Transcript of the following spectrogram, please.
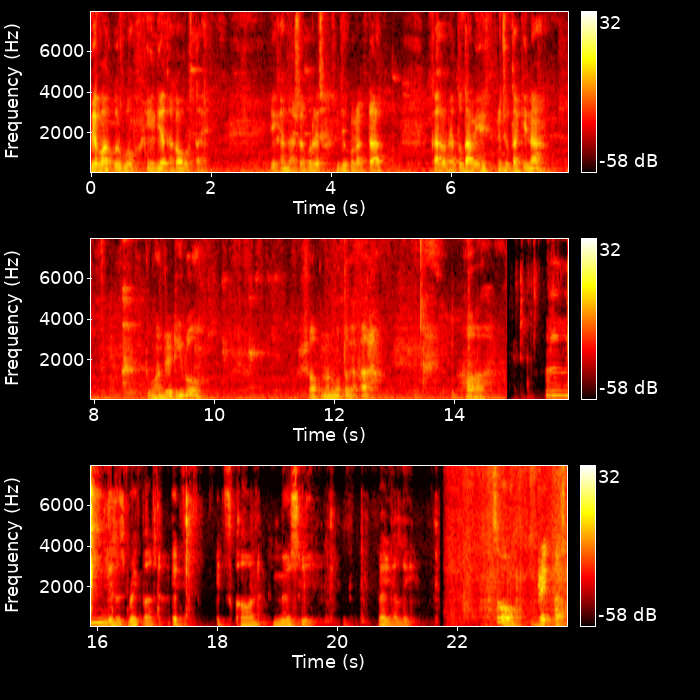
ব্যবহার করব ইন্ডিয়া থাকা অবস্থায়। এখানে আসার পরে যে কোনো একটা কারণ এত দামি জুতা কিনা। টু হান্ড্রেড ইউরো স্বপ্নর মতো ব্যাপার। হ্যাঁ this is breakfast it it's called muesli very healthy so breakfast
